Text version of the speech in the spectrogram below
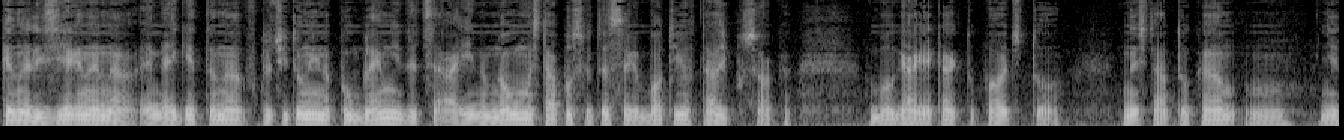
канализиране на енергията, на, включително и на проблемни деца. И на много места по света се работи в тази посока. В България, както повечето неща тук, ние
